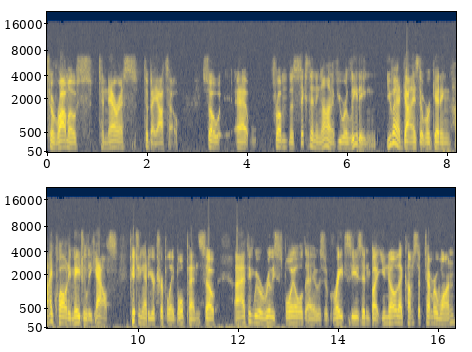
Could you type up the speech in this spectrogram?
to Ramos to Neris to Beato. So at, from the sixth inning on, if you were leading, you had guys that were getting high quality major league outs pitching out of your AAA bullpen. So I think we were really spoiled. Uh, It was a great season, but you know that come September 1,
